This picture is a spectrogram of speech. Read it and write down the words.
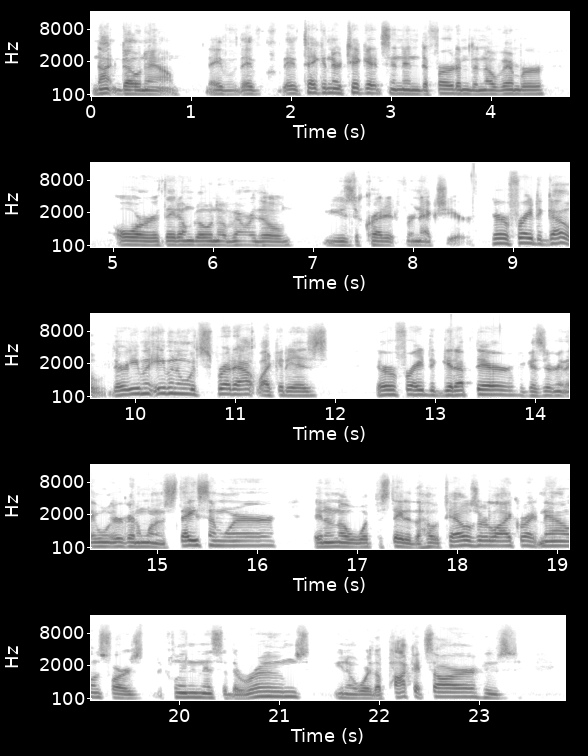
not go now. They've they've they've taken their tickets and then deferred them to November, or if they don't go in November, they'll use the credit for next year. They're afraid to go. They're even even with spread out like it is, they're afraid to get up there because they're gonna- they, they're going to want to stay somewhere. They don't know what the state of the hotels are like right now as far as the cleanliness of the rooms, you know, where the pockets are, who's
